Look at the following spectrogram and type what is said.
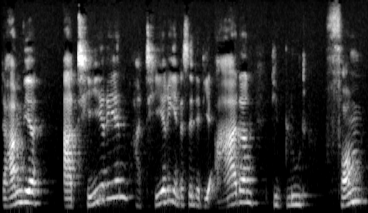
Da haben wir Arterien. Arterien, das sind ja die Adern, die Blut vom,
